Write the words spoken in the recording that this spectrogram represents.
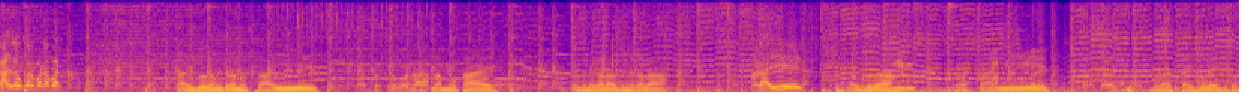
काढ लवकर पटापट. साईज बघा मित्रांनो साईज आपला मोठा आहे. अजून एक आला अजून एक आला. साईज साईज बघा. बघा साईज बघा साईज बघा याची पण.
